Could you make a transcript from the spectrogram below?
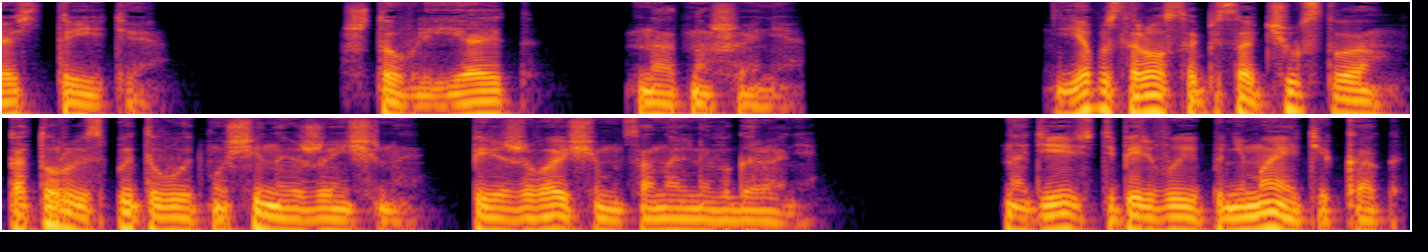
Часть третья. Что влияет на отношения? Я постарался описать чувства, которые испытывают мужчины и женщины, переживающие эмоциональное выгорание. Надеюсь, теперь вы понимаете, как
